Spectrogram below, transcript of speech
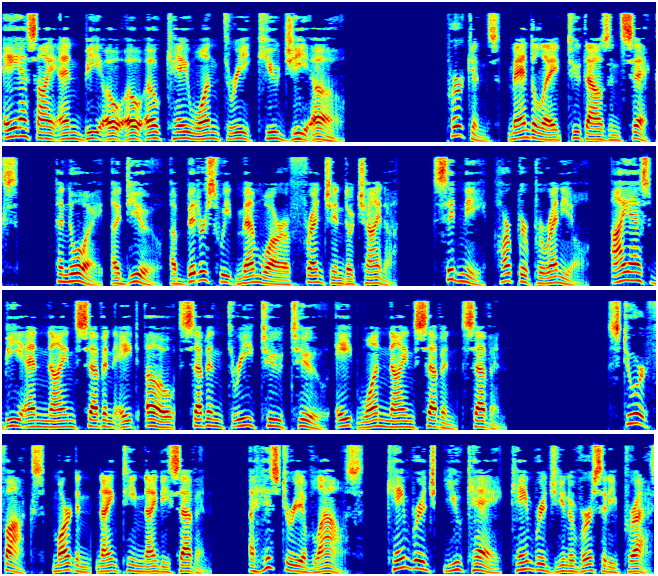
ASIN B000K13QGO. Perkins, Mandalay 2006. Hanoi, Adieu, A Bittersweet Memoir of French Indochina. Sydney, Harper Perennial. ISBN 978-0-7322-8197-7. Stuart Fox, Martin 1997. A History of Laos. Cambridge, UK, Cambridge University Press.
